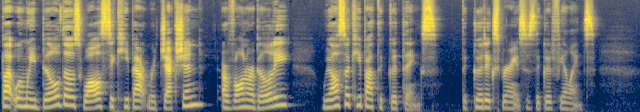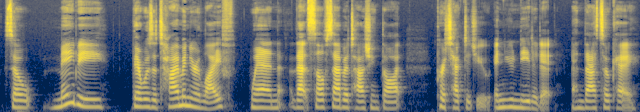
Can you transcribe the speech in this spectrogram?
But when we build those walls to keep out rejection or vulnerability, we also keep out the good things, the good experiences, the good feelings. So maybe there was a time in your life when that self sabotaging thought protected you and you needed it, and that's okay.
